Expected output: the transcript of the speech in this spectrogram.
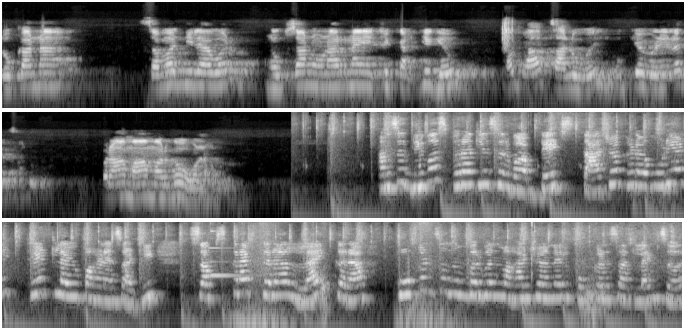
लोकांना समज दिल्यावर नुकसान होणार नाही याची काळजी घेऊ मग हा चालू होईल मुख्य वेळेलाच चालू होईल पण हा महामार्ग होणार। आमचे दिवसभरातले सर्व अपडेट्स ताज्या घडामोडी आणि थेट लाईव्ह पाहण्यासाठी सबस्क्राईब करा लाईक करा. कोकणचं नंबर वन महा चॅनल कोकण सात लाईव्हचं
